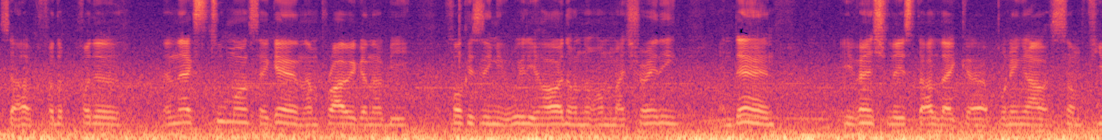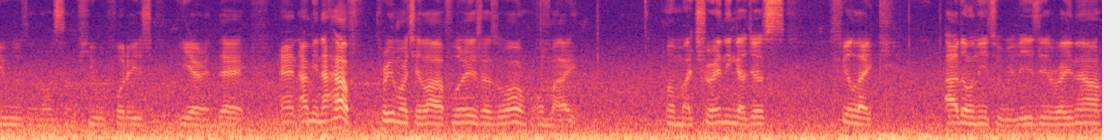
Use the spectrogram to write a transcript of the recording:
so for the for the the next two months again I'm probably gonna be focusing really hard on, on my training and then eventually start like uh, putting out some few you know some few footage here and there and I mean I have pretty much a lot of footage as well on my on my training I just feel like I don't need to release it right now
